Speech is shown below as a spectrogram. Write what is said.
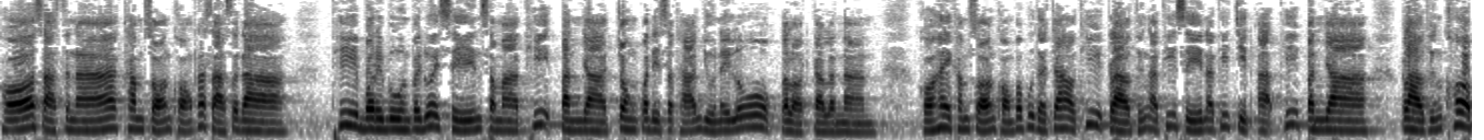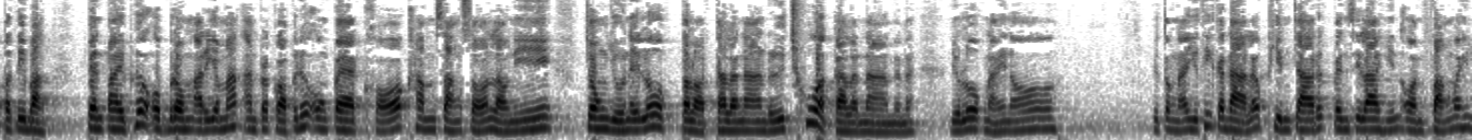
ขอศาสนาคำสอนของพระศาสดา ที่บริบูรณ์ไปด้วยศีลสมาธิปัญญาจงประดิษฐานอยู่ในโลกตลอดกาลนาน ขอให้คำสอนของพระพุทธเจ้าที่กล่าวถึงอธิศีลอธิจิตอธิปัญญา กล่าวถึงข้อปฏิบัติ เป็นไปเพื่ออบรมอริยมรรคอันประกอบไปด้วยองค์แปดขอคำสั่งสอนเหล่านี้ จงอยู่ในโลกตลอดกาลนานหรือชั่วกาลนานเนี่ยนะอยู่โลกไหนเนาะอยู่ตรงไหนอยู่ที่กระดาษแล้วพิมพ์จารึกเป็นศิลาหินอ่อนฝังไว้ให้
